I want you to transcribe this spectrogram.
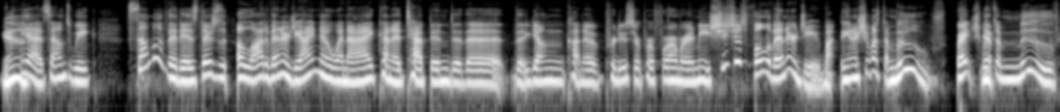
Yeah. Yeah, it sounds weak. Some of it is there's a lot of energy. I know when I kind of tap into the the young kind of producer performer in me, she's just full of energy. You know, she wants to move, right? She yep. wants to move.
